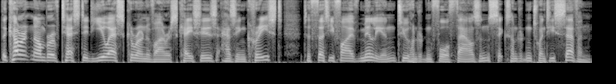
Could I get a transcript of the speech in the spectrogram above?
The current number of tested US coronavirus cases has increased to 35,204,627.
